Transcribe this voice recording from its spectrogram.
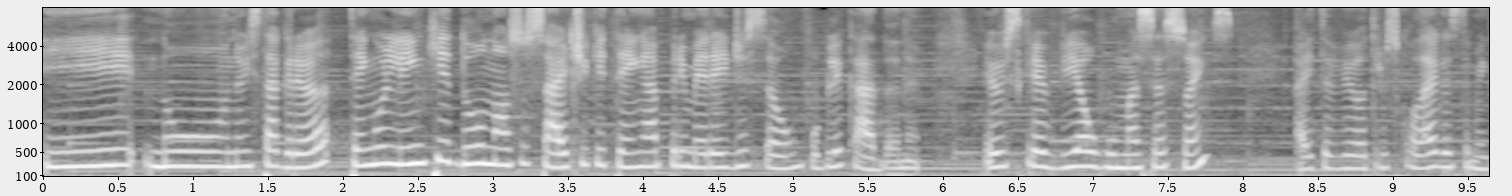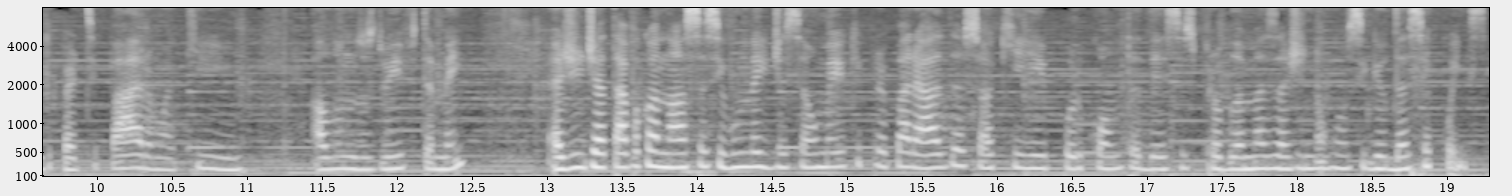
E no, no Instagram tem o link do nosso site que tem a primeira edição publicada, né? Eu escrevi algumas sessões, aí teve outros colegas também que participaram aqui, alunos do IF também. A gente já estava com a nossa segunda edição meio que preparada, só que por conta desses problemas a gente não conseguiu dar sequência.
